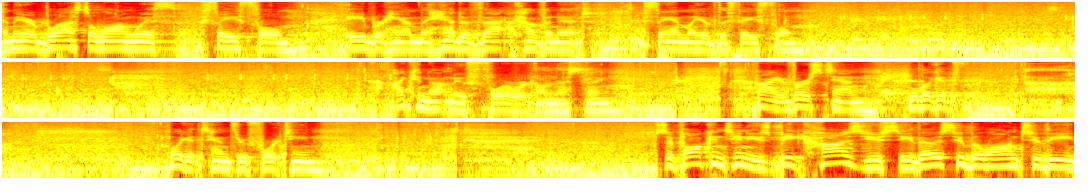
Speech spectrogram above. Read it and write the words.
And they are blessed along with faithful Abraham, the head of that covenant family of the faithful. I cannot move forward on this thing. All right, verse 10. We'll look at uh, look at 10 through 14. So Paul continues, because you see, those who belong to the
